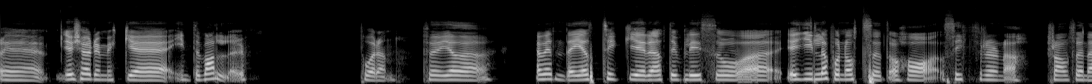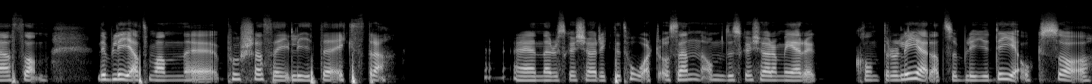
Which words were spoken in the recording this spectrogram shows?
Eh, jag körde mycket intervaller på den. För jag, jag vet inte, jag tycker att det blir så... eh, jag gillar på något sätt att ha siffrorna framför näsan. Det blir att man eh, pushar sig lite extra eh, när du ska köra riktigt hårt. Och sen om du ska köra mer kontrollerat så blir ju det också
